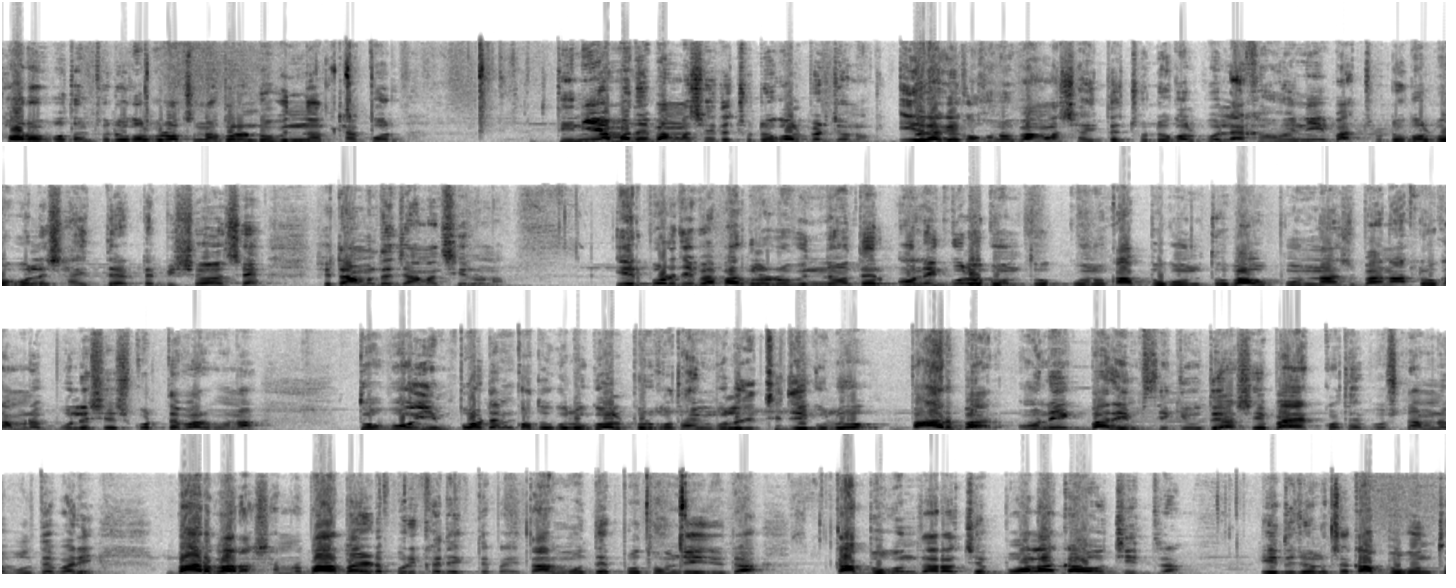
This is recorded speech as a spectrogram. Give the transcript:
সর্বপ্রথম ছোট গল্প রচনা করেন রবীন্দ্রনাথ ঠাকুর। তিনি আমাদের বাংলা সাহিত্যের ছোট গল্পের জনক। এর আগে কখনো বাংলা সাহিত্যের ছোট গল্প লেখা হয়নি বা ছোট গল্প বলে সাহিত্যের একটা বিষয় আছে, সেটা আমাদের জানা ছিল না। এরপরে যে ব্যাপারগুলো, রবীন্দ্রনাথের অনেকগুলো গ্রন্থ, কোনো কাব্যগ্রন্থ বা উপন্যাস বা নাটক আমরা বলে শেষ করতে পারব না, তবুও ইম্পর্ট্যান্ট কতগুলো গল্পের কথা আমি বলে দিচ্ছি, যেগুলো বারবার, অনেকবার এমসিকিউতে আসে বা এক কথায় প্রশ্ন আমরা বলতে পারি, বারবার আসে, আমরা বারবার এটা পরীক্ষা দেখতে পাই। তার মধ্যে প্রথম যে দুটা কাব্যগ্রন্থ, তারা হচ্ছে বলাকা ও চিত্রা। এই দুজন হচ্ছে কাব্যগ্রন্থ,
